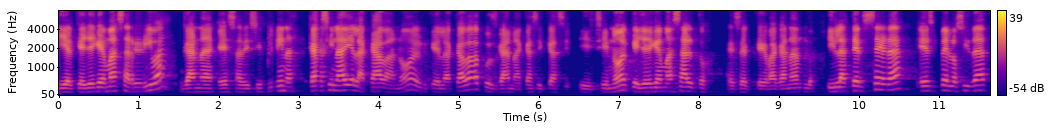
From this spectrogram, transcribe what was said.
y el que llegue más arriba gana esa disciplina. Casi nadie la acaba, ¿no? El que la acaba, pues gana casi, casi. Y si no, el que llegue más alto es el que va ganando. Y la tercera es velocidad.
